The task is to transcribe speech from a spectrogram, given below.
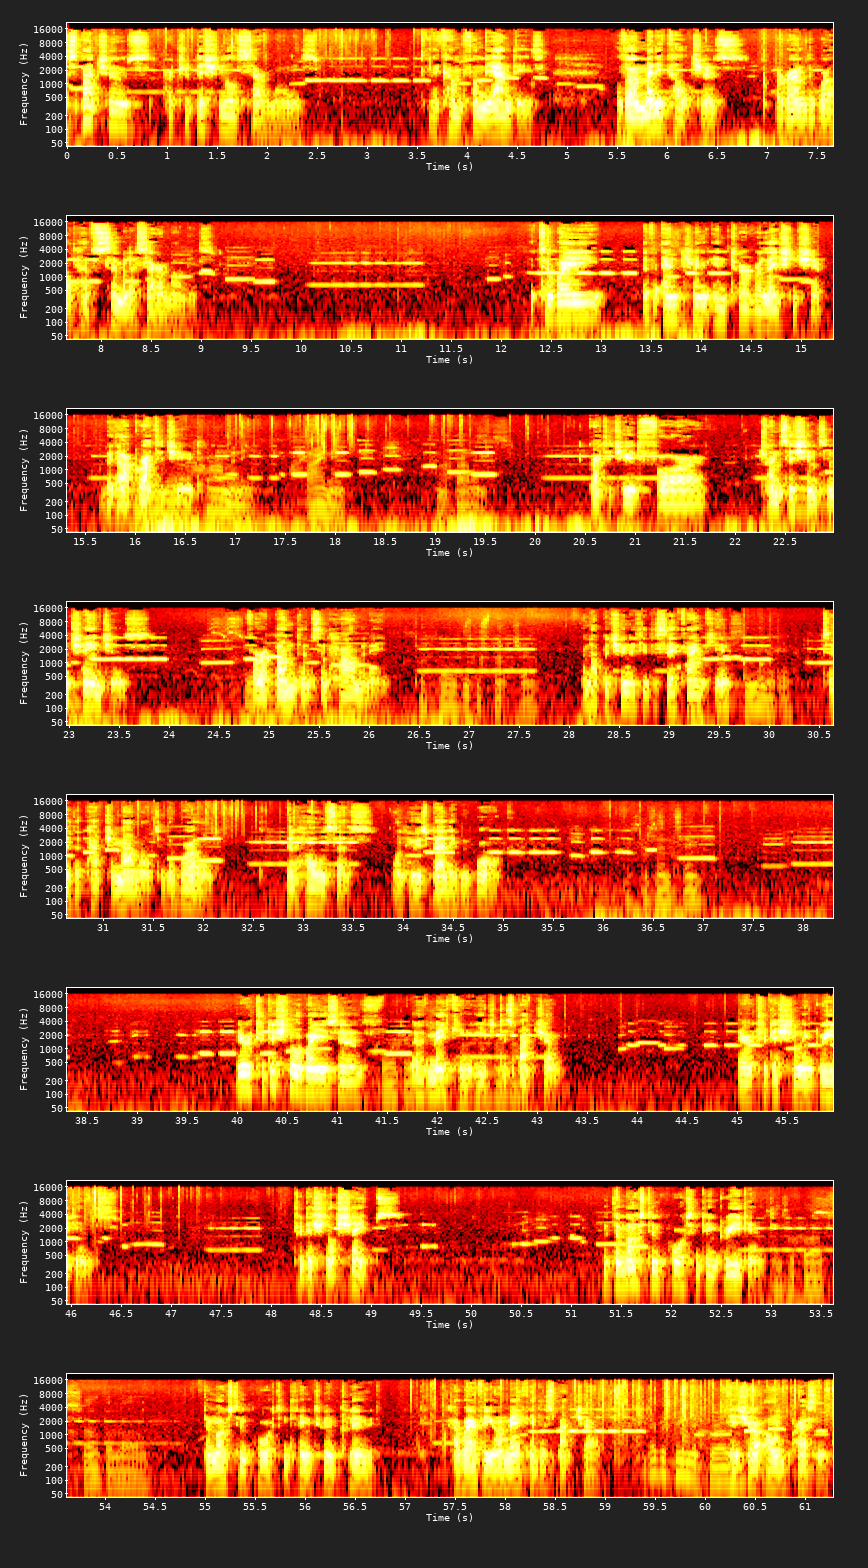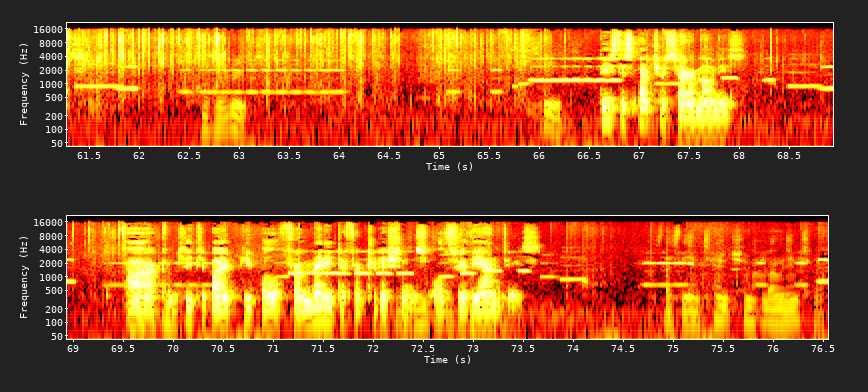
Despachos are traditional ceremonies. They come from the Andes, although many cultures around the world have similar ceremonies. It's a way of entering into a relationship with our gratitude. Harmony. Gratitude for transitions and changes, for abundance and harmony. An opportunity to say thank you to the Pachamama, to the world that holds us, on whose belly we walk. There are traditional ways of, of making each despacho. There are traditional ingredients, traditional shapes. But the most important ingredient, the most important thing to include, however you are making Everything that grows is your own presence. root. Hmm. These despacho ceremonies are completed by people from many different traditions hmm. all through the Andes. has the intention blown into it.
